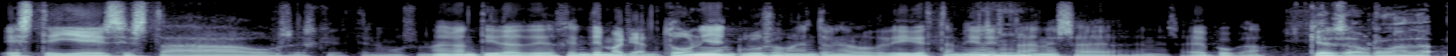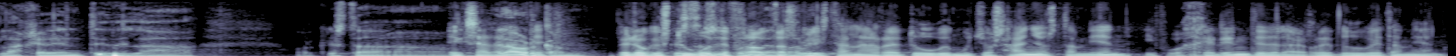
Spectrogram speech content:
Estellés, está... es que tenemos una cantidad de gente, María Antonia incluso, María Antonia Rodríguez también está en esa, en esa época. Que es ahora la, gerente de la orquesta la Orcam, Pero que estuvo de flauta solista en la RTV muchos años también y fue gerente de la RTV también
